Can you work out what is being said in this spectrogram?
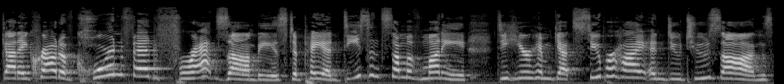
got a crowd of corn fed frat zombies to pay a decent sum of money to hear him get super high and do two songs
